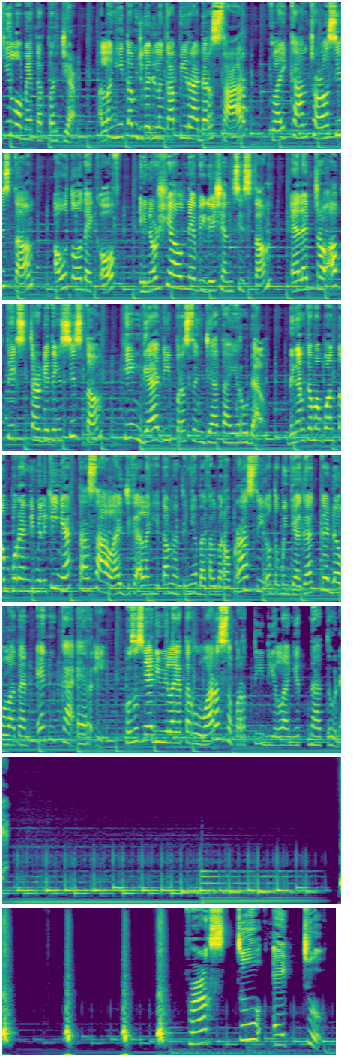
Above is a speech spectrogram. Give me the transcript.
km per jam. Elang hitam juga dilengkapi radar SAR, Flight Control System, Auto Takeoff, Inertial Navigation System, Electro-Optics Targeting System, hingga dipersenjatai rudal. Dengan kemampuan tempur yang dimilikinya, tak salah jika elang hitam nantinya bakal beroperasi untuk menjaga kedaulatan NKRI, khususnya di wilayah terluar seperti di langit Natuna. Frogs 282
